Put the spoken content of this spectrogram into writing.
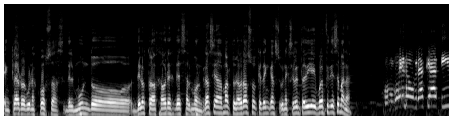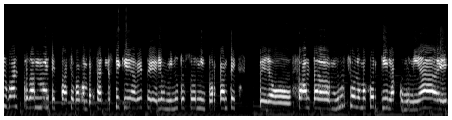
en claro algunas cosas del mundo de los trabajadores del salmón. Gracias Marta, un abrazo, que tengas un excelente día y buen fin de semana. Bueno, gracias a ti igual por darnos este espacio para conversar. Yo sé que a veces los minutos son importantes pero falta mucho a lo mejor que las comunidades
